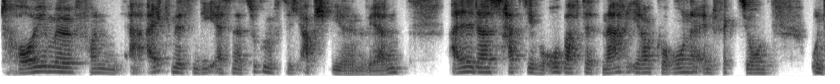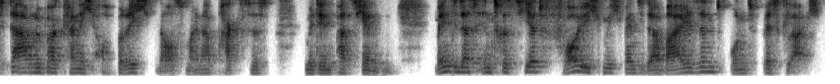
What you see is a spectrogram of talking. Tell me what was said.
Träume von Ereignissen, die erst in der Zukunft sich abspielen werden. All das hat sie beobachtet nach ihrer Corona-Infektion und darüber kann ich auch berichten aus meiner Praxis mit den Patienten. Wenn Sie das interessiert, freue ich mich, wenn Sie dabei sind und bis gleich.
